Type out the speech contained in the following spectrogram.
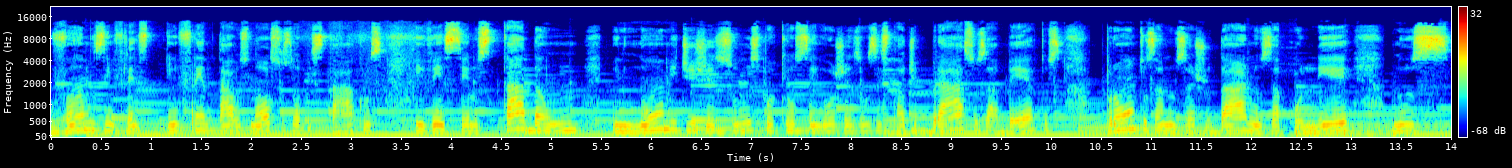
Vamos enfrentar os nossos obstáculos e vencê-los cada um em nome de Jesus, porque o Senhor Jesus está de braços abertos, prontos a nos ajudar, nos acolher, nos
